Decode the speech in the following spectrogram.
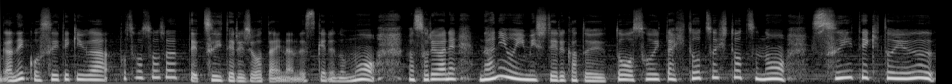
がねこう水滴がポソポソポソってついてる状態なんですけれども、まあ、それはね何を意味しているかというとそういった一つ一つの水滴という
